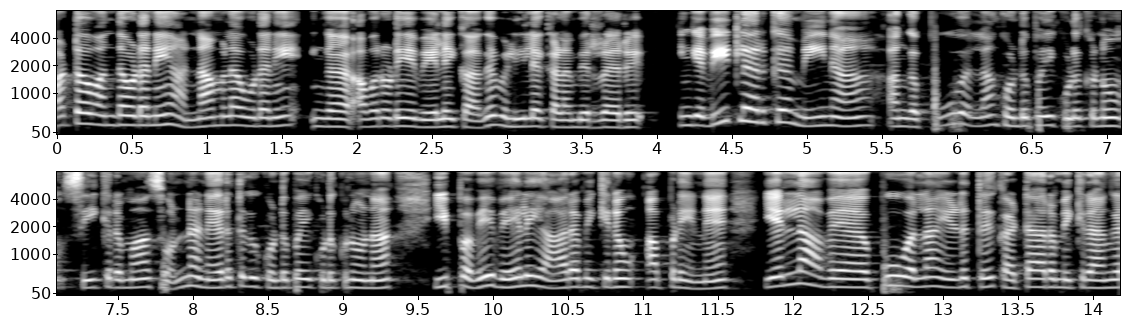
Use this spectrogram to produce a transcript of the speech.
ஆட்டோ வந்த உடனே அண்ணாமலை உடனே இங்கே அவருடைய வேலைக்காக வெளியில் கிளம்பிடுறாரு. இங்கே வீட்டில் இருக்க மீனா அங்கே பூவெல்லாம் கொண்டு போய் கொடுக்கணும். சீக்கிரமாக சொன்ன நேரத்துக்கு கொண்டு போய் கொடுக்கணும்னா இப்போவே வேலையை ஆரம்பிக்கணும் அப்படின்னு எல்லா வே பூவெல்லாம் எடுத்து கட்ட ஆரம்பிக்கிறாங்க.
